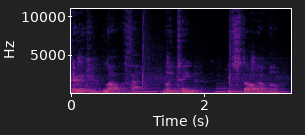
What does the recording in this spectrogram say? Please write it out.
Eric Love, 19. He's starred up mom.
